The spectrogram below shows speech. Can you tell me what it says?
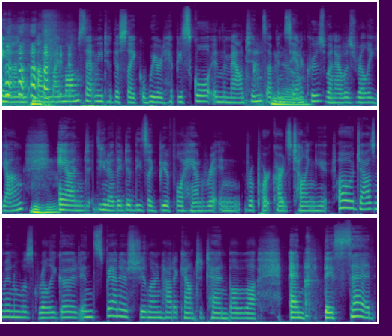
and um, my mom sent me to this like weird hippie school in the mountains up in Yeah. Santa Cruz when I was really young. mhm. And, you know, they did these like beautiful handwritten report cards telling you, oh, Jasmine was really good in Spanish. She learned how to count to 10, blah, blah, blah. And they said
